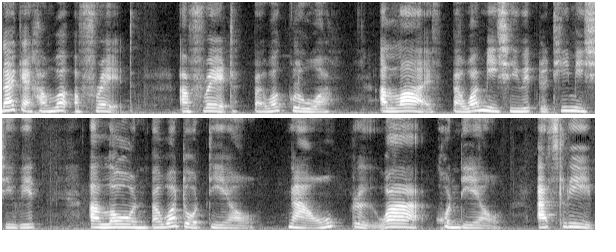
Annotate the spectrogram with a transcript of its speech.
ได้แก่คำว่า afraid afraid แปลว่ากลัว alive แปลว่ามีชีวิตหรือที่มีชีวิต alone แปลว่าโดดเดี่ยว เหงา หรือว่าคนเดียว asleep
